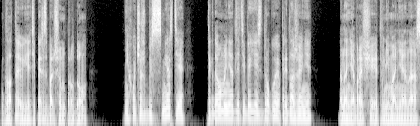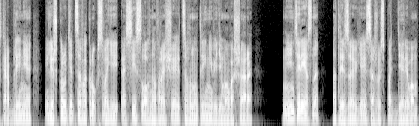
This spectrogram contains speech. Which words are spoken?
Глотаю я теперь с большим трудом. Не хочешь бессмертия? Тогда у меня для тебя есть другое предложение. Она не обращает внимания на оскорбление и лишь крутится вокруг своей оси, словно вращается внутри невидимого шара. «Неинтересно», — отрезаю я и сажусь под деревом.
